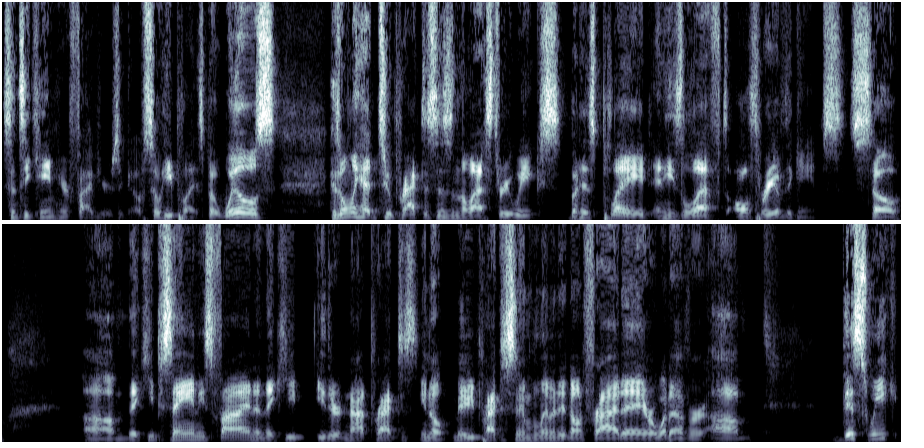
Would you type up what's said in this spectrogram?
since he came here five years ago. So he plays. But Wills has only had two practices in the last three weeks, but has played and he's left all three of the games. So um, they keep saying he's fine, and they keep either not practice, you know, maybe practicing him limited on Friday or whatever. Um, this week,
